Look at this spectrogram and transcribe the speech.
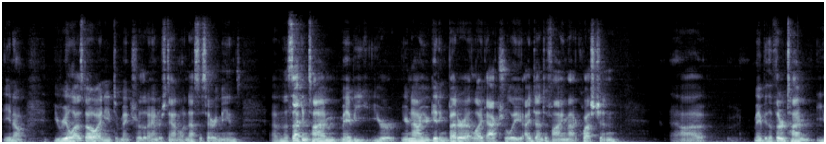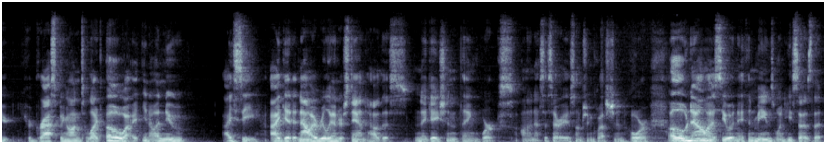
you know you realized oh i need to make sure that i understand what necessary means. And the second time maybe you're you're now you're getting better at like actually identifying that question. Uh, maybe the third time you you're grasping on to like oh I, you know a new i see i get it. Now i really understand how this negation thing works on a necessary assumption question. Or oh now i see what nathan means when he says that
